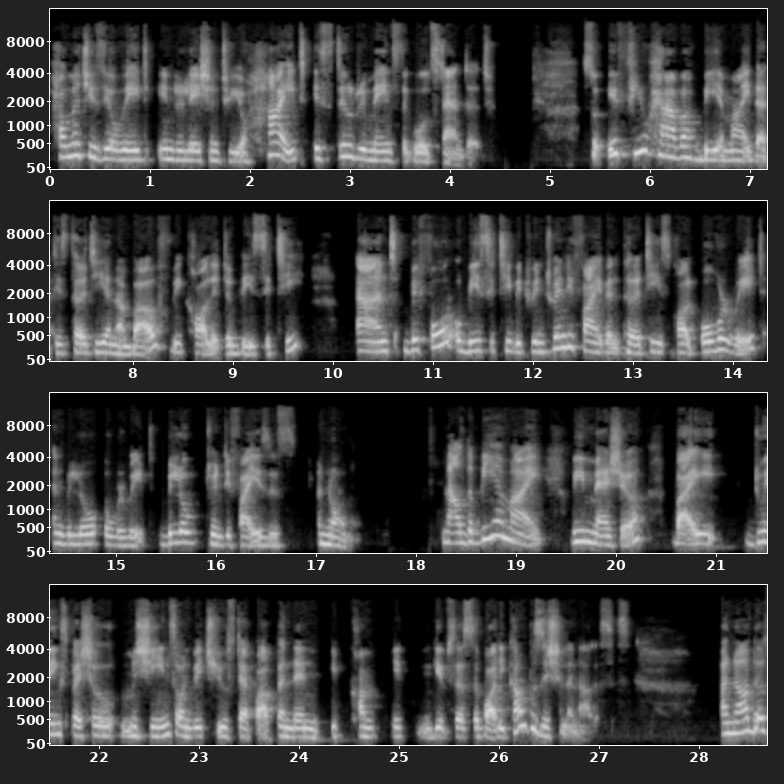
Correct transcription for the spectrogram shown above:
how much is your weight in relation to your height, is still remains the gold standard. So if you have a BMI that is 30 and above, we call it obesity. And before obesity, between 25 and 30 is called overweight, and below overweight, below 25 is, normal. Now, the BMI we measure by doing special machines on which you step up, and then it com- it gives us a body composition analysis. Another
